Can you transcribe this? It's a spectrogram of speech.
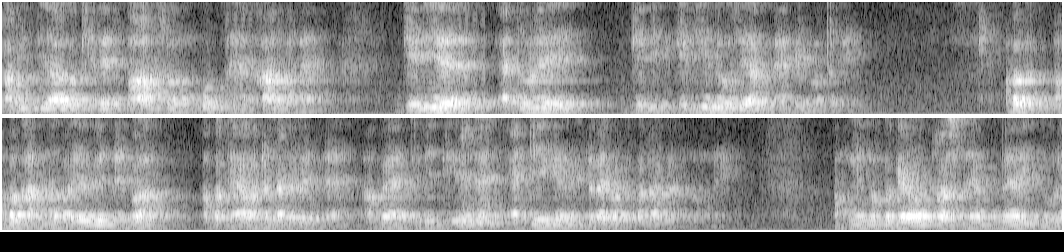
අවිද්‍යාව කෙලෙස් ආශ්‍රව මුකුත් නැහැ, කර්ම නැහැ. gediya ඇතුලේ gedi gediya දෝෂයක් නැහැ පින්වතුනි. අඹ අඹ කන්න බය වෙන්න එපා. අඹ කෑවට කඩ වෙන්නේ නැහැ. අඹ ඇතුලේ තියෙන ඇටේ ගැන විතරයි වග බලා ගන්න. අමුයෙන් ඔබ කෑවත් ප්‍රශ්නයක් නැහැ, ඉතෝල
